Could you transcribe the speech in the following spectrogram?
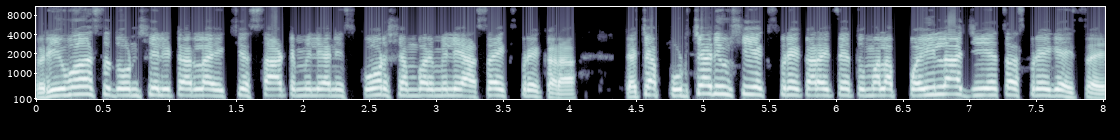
रिव्हर्स दोनशे लिटरला एकशे साठ मिली आणि स्कोर शंभर मिली असा एक स्प्रे करा. त्याच्या पुढच्या दिवशी एक स्प्रे करायचा आहे तुम्हाला पहिला जीएचा स्प्रे घ्यायचा आहे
